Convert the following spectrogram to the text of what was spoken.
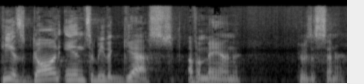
He has gone in to be the guest of a man who is a sinner.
